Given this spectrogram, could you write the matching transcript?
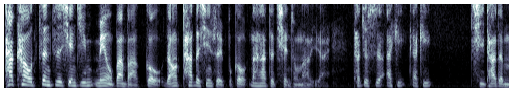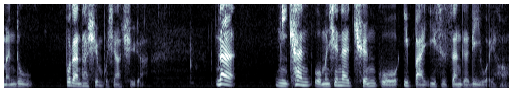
他靠政治献金没有办法够，然后他的薪水不够，那他的钱从哪里来？他就是爱去爱去其他的门路，不然他选不下去啊。那。你看，我们现在全国一百一十三个立委哈，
